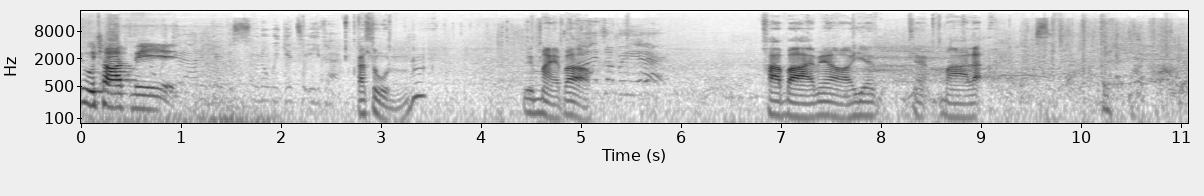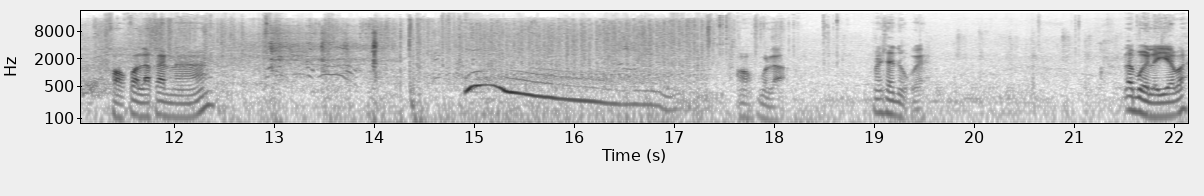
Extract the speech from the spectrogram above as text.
ยูช็อตมีกระสุนปืนใหม่เปล่าคาบายไม่เอาเฮียเนี่ยมาละ ขอก่อนแล้วกันนะออกหมดละ ไม่สนุกเลยระเบิดอะไรเยอะปะ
